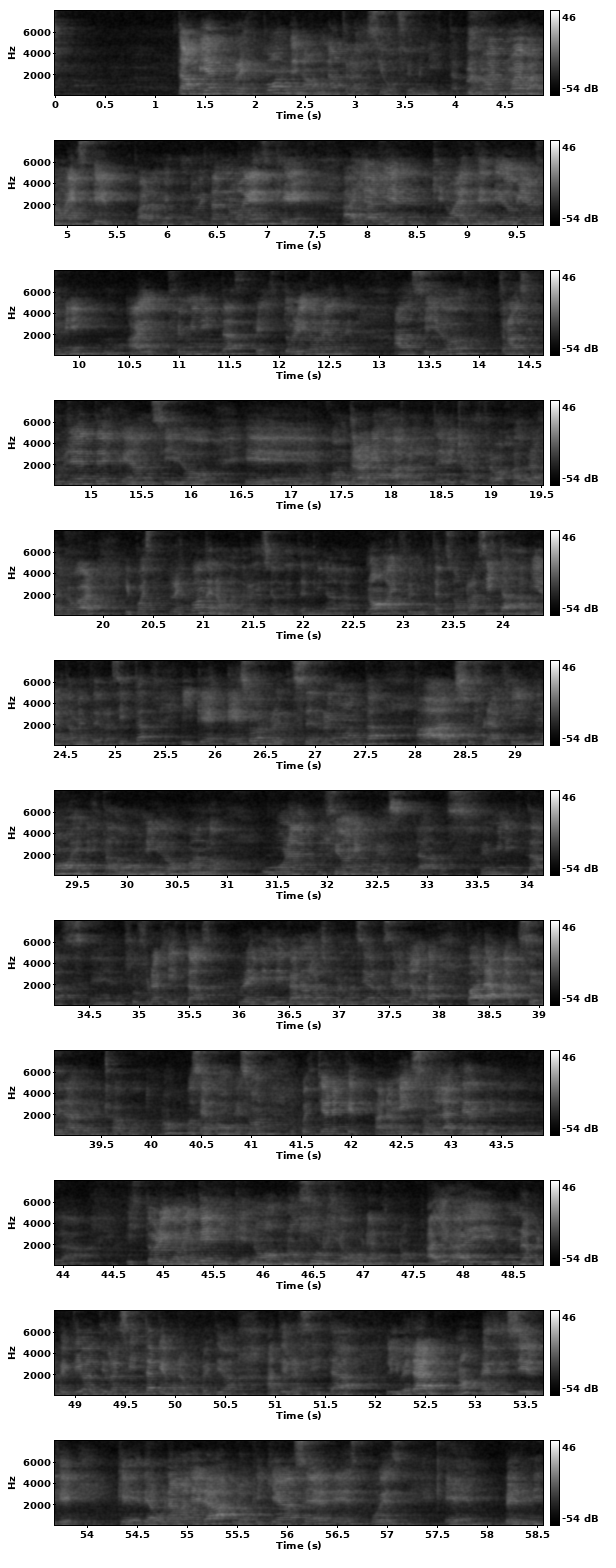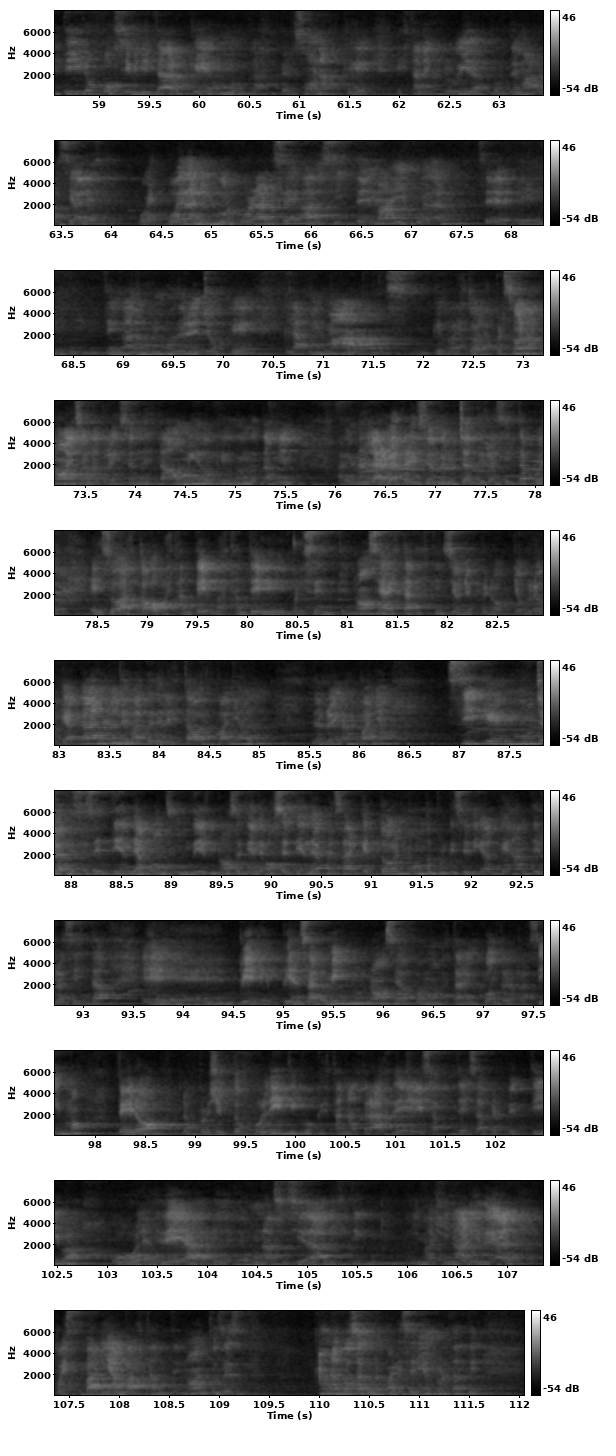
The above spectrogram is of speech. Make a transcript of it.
también responden a una tradición feminista, que no es nueva, no es que, para mi punto de vista, no es que hay alguien que no ha entendido bien el feminismo, hay feministas que históricamente han sido transexcluyentes, que han sido eh, contrarias al derecho de las trabajadoras del y pues responden a una tradición determinada. ¿no? Hay feministas que son racistas, abiertamente racistas, y que eso se remonta al sufragismo en Estados Unidos cuando hubo una discusión y pues las feministas eh, sufragistas reivindicaron la supremacía racial blanca para acceder al derecho al voto, ¿no? O sea, como que son cuestiones que para mí son latentes en la, históricamente y que no, no surge ahora. Hay, hay una perspectiva antirracista que es una perspectiva antirracista liberal, ¿no? Es decir, que, de alguna manera lo que quiere hacer es pues permitir o posibilitar que las personas que están excluidas por temas raciales pues puedan incorporarse al sistema y puedan ser, eh, tengan los mismos derechos que las mismas que el resto de las personas, ¿no? Eso es la tradición de Estados Unidos, que es donde también hay una larga tradición de lucha antirracista, pues eso ha estado bastante, bastante presente, ¿no? O sea, estas distinciones. Pero yo creo que acá en el debate del Estado español, del Reino de España, sí que muchas veces se tiende a confundir, ¿no? Se tiende, o se tiende a pensar que todo el mundo, porque se diga que es antirracista, eh, piensa lo mismo, ¿no? O sea, podemos estar en contra del racismo, pero los proyectos políticos que están atrás de esa, de esa perspectiva o la idea de, una sociedad imaginaria ideal, pues varían bastante, ¿no? Entonces, una cosa que me parecería importante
